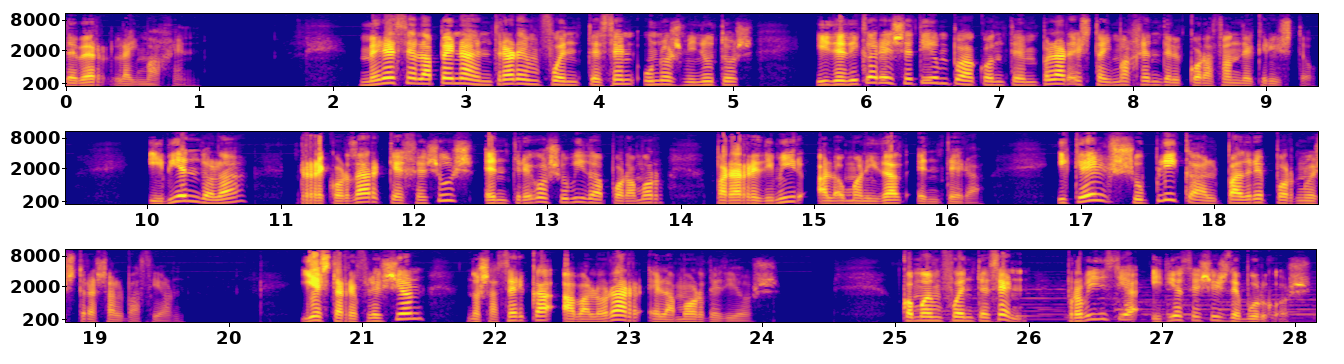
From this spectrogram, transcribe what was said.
de ver la imagen. Merece la pena entrar en Fuentecén unos minutos y dedicar ese tiempo a contemplar esta imagen del corazón de Cristo, y viéndola, recordar que Jesús entregó su vida por amor para redimir a la humanidad entera, y que Él suplica al Padre por nuestra salvación. Y esta reflexión nos acerca a valorar el amor de Dios. Como en Fuentecén, provincia y diócesis de Burgos.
